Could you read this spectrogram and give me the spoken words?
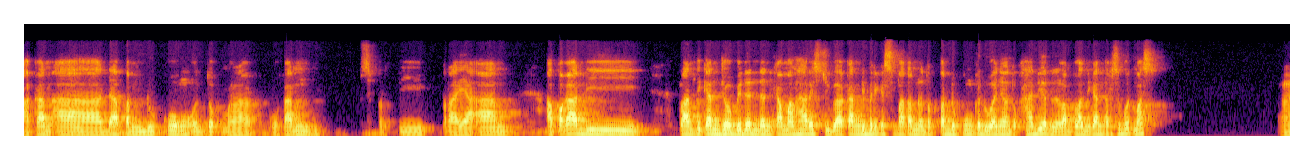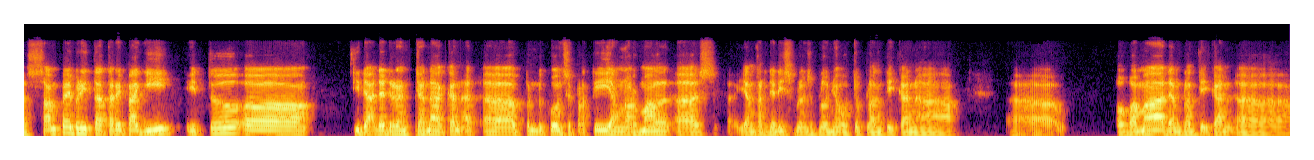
akan ada pendukung untuk melakukan seperti perayaan. Apakah di pelantikan Joe Biden dan Kamala Harris juga akan diberi kesempatan untuk pendukung keduanya untuk hadir dalam pelantikan tersebut, Mas? Sampai berita tadi pagi itu uh, tidak ada direncanakan uh, pendukung seperti yang normal uh, yang terjadi sebelum-sebelumnya untuk pelantikan uh, Obama dan pelantikan uh,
